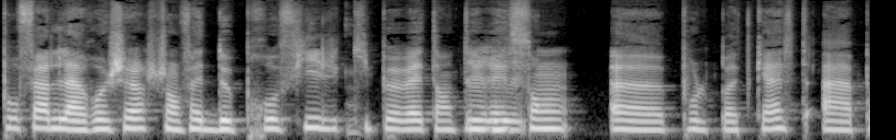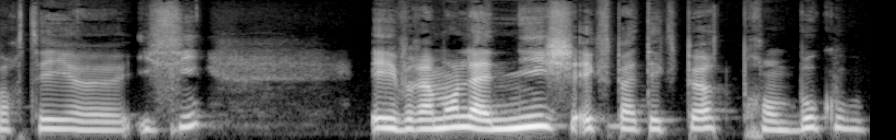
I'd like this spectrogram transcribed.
pour faire de la recherche en fait de profils qui peuvent être intéressants euh, pour le podcast à apporter euh, ici. Et vraiment, la niche expat expert prend beaucoup,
